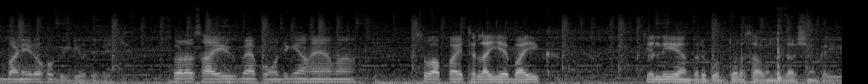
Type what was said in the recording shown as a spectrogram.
ਬਣੇ ਰਹੋ ਵੀਡੀਓ ਦੇ ਵਿੱਚ। ਗੁਰਦੁਆਰਾ ਸਾਹਿਬ ਮੈਂ ਪਹੁੰਚ ਗਿਆ ਹੋਇਆ ਵਾਂ। ਸੋ ਆਪਾਂ ਇੱਥੇ ਲਾਈਏ ਬਾਈਕ। ਚੱਲੀਏ ਅੰਦਰ ਗੁਰਦੁਆਰਾ ਸਾਹਿਬ ਨੂੰ ਦਰਸ਼ਨ ਕਰੀਏ।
